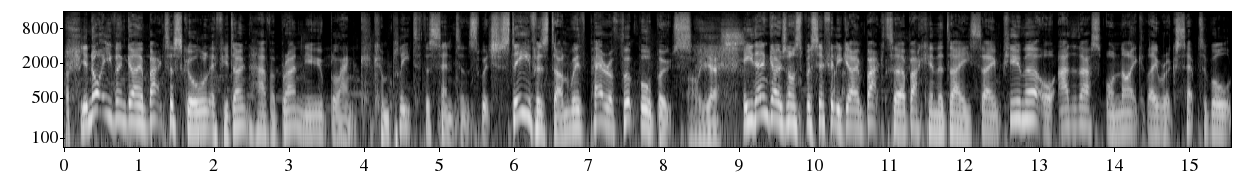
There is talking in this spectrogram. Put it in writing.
You're not even going back to school if you don't have a brand new blank. Complete the sentence, which Steve has done with pair of football boots. Oh yes. He then goes on specifically going back to back in the day, saying Puma or Adidas or Nike, they were acceptable.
